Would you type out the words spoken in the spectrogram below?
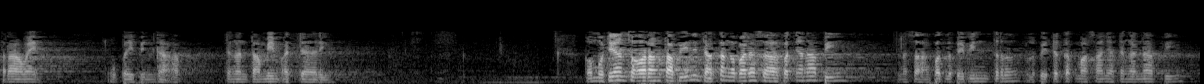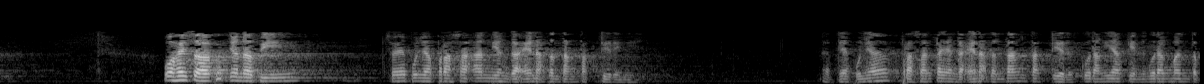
tarawih. Ubay bin Ka'ab dengan Tamim Ad-Dari. Kemudian seorang tabi ini datang kepada sahabatnya Nabi. Nah, sahabat lebih pinter, lebih dekat masanya dengan Nabi. Wahai sahabatnya Nabi, saya punya perasaan yang gak enak tentang takdir ini. Artinya punya prasangka yang enggak enak tentang takdir, kurang yakin, kurang mantap.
